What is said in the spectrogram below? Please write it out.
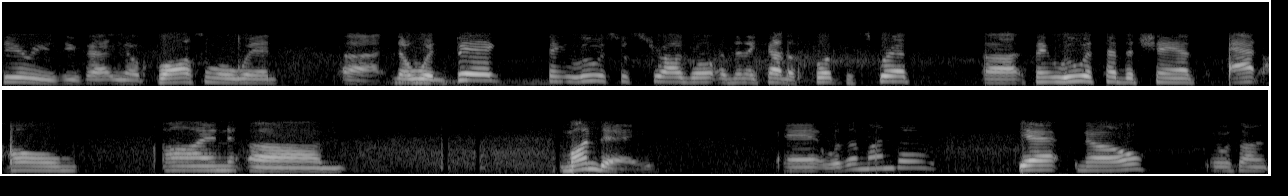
series. You've had, you know, Boston will win, uh, they'll win big. St. Louis will struggle, and then they kind of flipped the script. Uh, St. Louis had the chance at home on um, Monday, and was it Monday? Yeah, no, it was on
